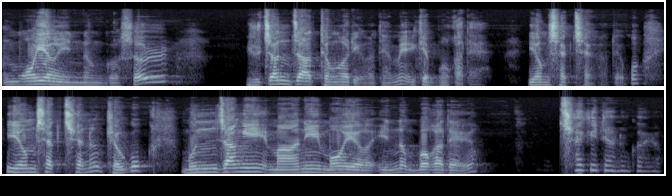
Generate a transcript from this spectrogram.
모여 있는 것을 유전자 덩어리가 되면 이게 뭐가 돼? 염색체가 되고 이 염색체는 결국 문장이 많이 모여 있는 뭐가 돼요? 책이 되는 거예요.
